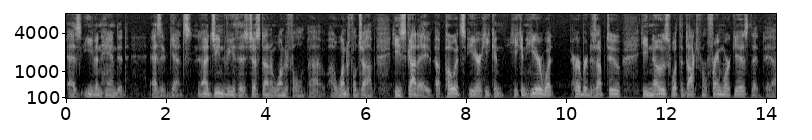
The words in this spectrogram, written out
as even-handed as it gets. Uh, Gene Veith has just done a wonderful uh, a wonderful job. He's got a, a poet's ear. He can he can hear what Herbert is up to. He knows what the doctrinal framework is that uh,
